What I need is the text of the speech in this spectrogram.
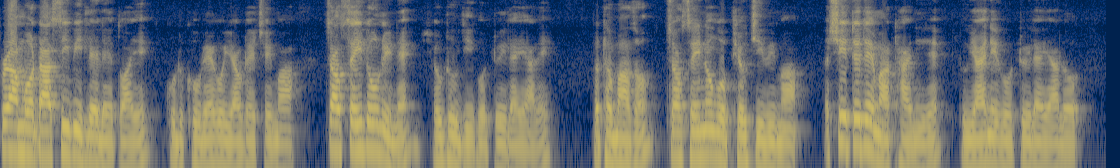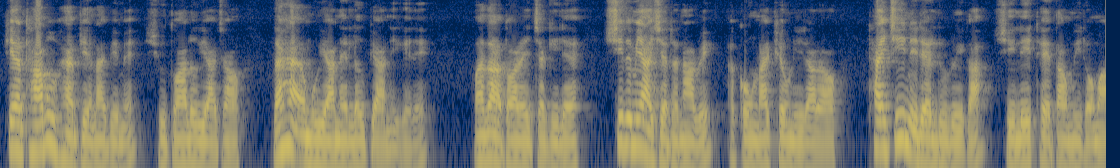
ပရာမော်တာစီးပြီးလှည့်လည်သွားရင်ကုတခုတဲကိုရောက်တဲ့ချိန်မှာကြောက်စိမ့်တုံးတွေနဲ့ရုပ်ထုကြီးကိုတွေ့လိုက်ရတယ်ပထမဆုံးကြောက်စိမ့်တုံးကိုဖြုတ်ကြည့်ပြီးမှ အရှိတက်တက်မှာထိုင်နေတဲ့လူရိုင်းတွေကိုတွေ့လိုက်ရလို့ပြန်ထားဖို့ဟန်ပြင်လိုက်ပြင်မဲ့ယူသွားလို့ရကြောင်းလက်ဟန်အမူအရာနဲ့လှုပ်ပြနေခဲ့တယ်။မန်းသာသွားတဲ့ဂျက်ကီလည်းရှိသမျှယတနာတွေအကုန်လိုက်ဖြုတ်နေတာတော့ထိုင်ကြည့်နေတဲ့လူတွေကရေလေးထဲတောင်းပြီးတော့မှ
